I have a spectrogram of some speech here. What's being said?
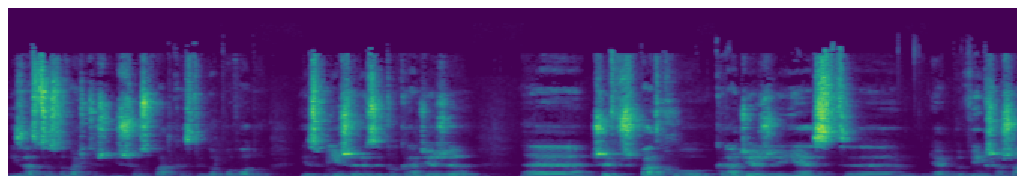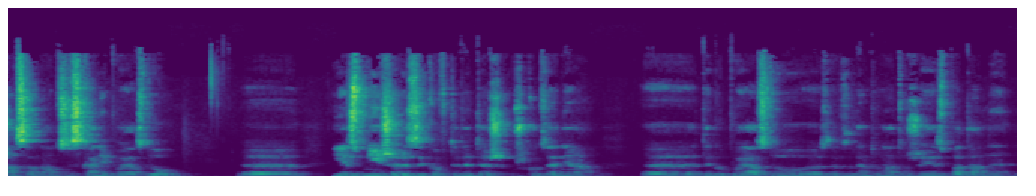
i zastosować też niższą składkę z tego powodu. Jest mniejsze ryzyko kradzieży, czy w przypadku kradzieży jest jakby większa szansa na odzyskanie pojazdu, E, jest mniejsze ryzyko wtedy też uszkodzenia e, tego pojazdu e, ze względu na to, że jest badany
